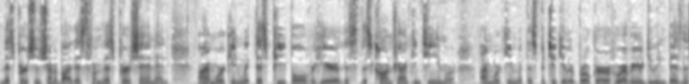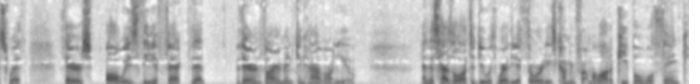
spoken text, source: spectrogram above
this person's trying to buy this from this person and I'm working with this people over here, this this contracting team or I'm working with this particular broker or whoever you're doing business with, there's always the effect that their environment can have on you. And this has a lot to do with where the authority is coming from. A lot of people will think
